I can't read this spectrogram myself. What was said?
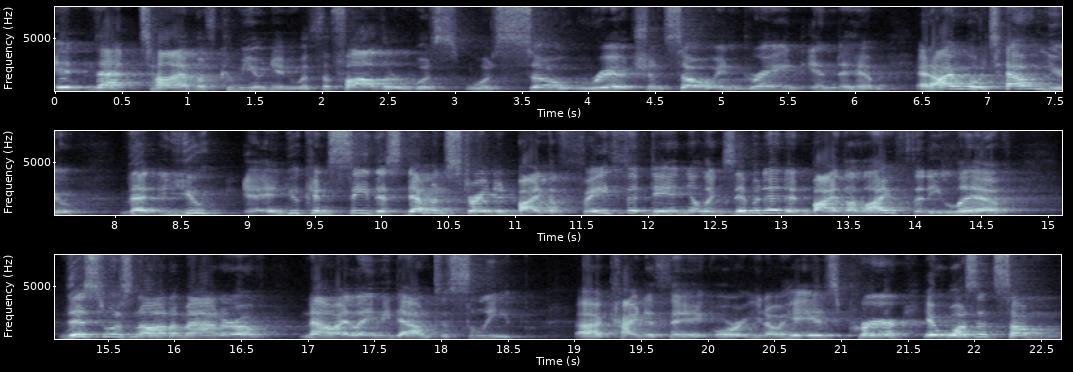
It, that time of communion with the Father was, was so rich and so ingrained into him. And I will tell you that you, and you can see this demonstrated by the faith that Daniel exhibited and by the life that he lived. This was not a matter of, now I lay me down to sleep uh, kind of thing. Or, you know, his prayer, it wasn't some,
